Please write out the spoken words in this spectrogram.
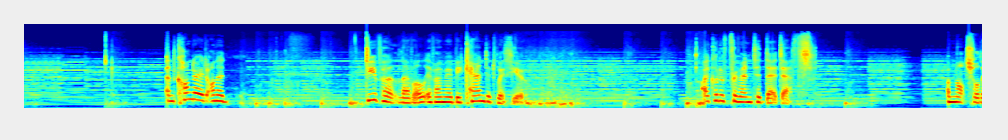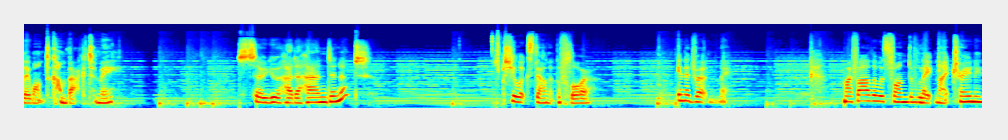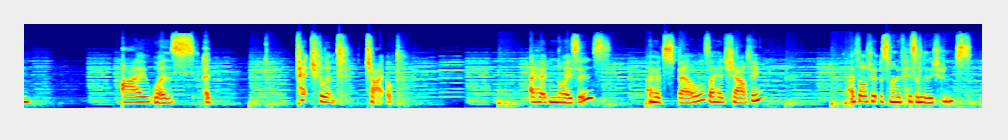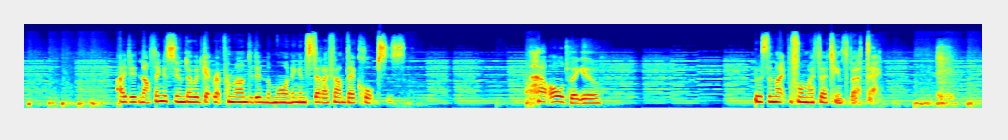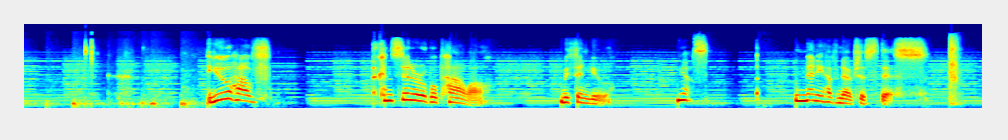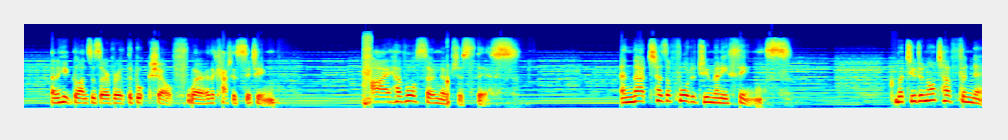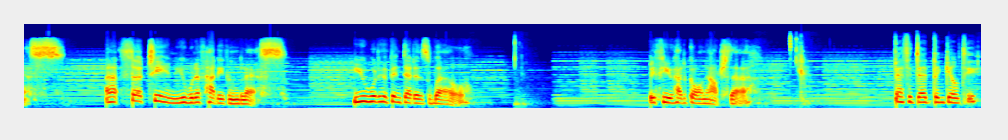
And Conrad, on a deeper level, if I may be candid with you, I could have prevented their deaths. I'm not sure they want to come back to me. So you had a hand in it? She looks down at the floor. Inadvertently. My father was fond of late night training. I was a petulant child. I heard noises. I heard spells. I heard shouting. I thought it was one of his illusions. I did nothing, assumed I would get reprimanded in the morning. Instead, I found their corpses. How old were you? It was the night before my 13th birthday. You have considerable power within you. Yes. Many have noticed this. And he glances over at the bookshelf where the cat is sitting. I have also noticed this. And that has afforded you many things. But you do not have finesse. And at 13, you would have had even less. You would have been dead as well. If you had gone out there. Better dead than guilty.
